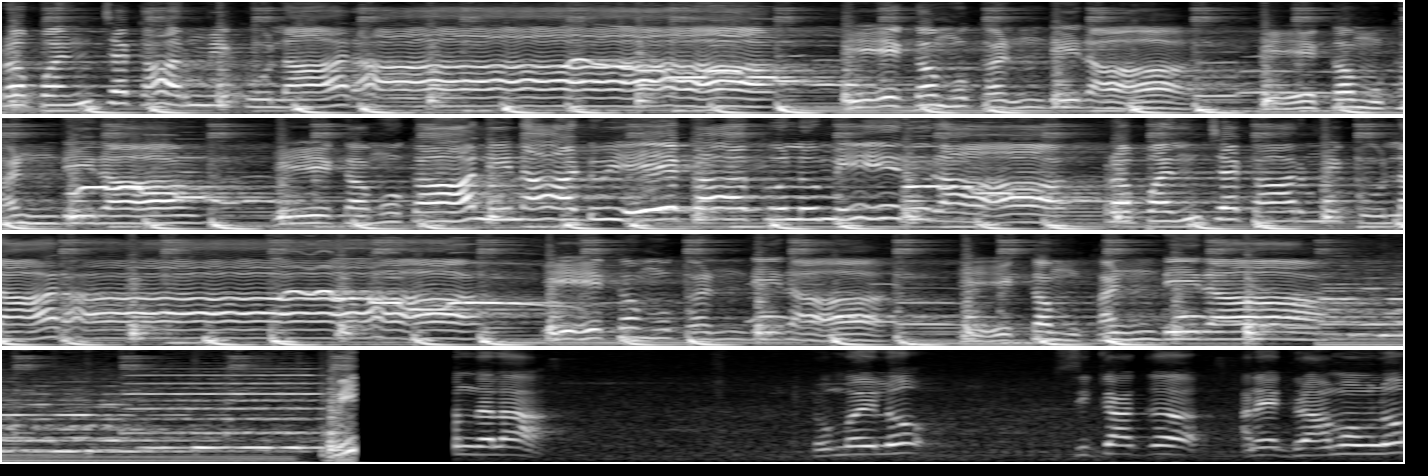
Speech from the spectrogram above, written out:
ప్రపంచ కార్మికులారా ఏకము కండిరా ఏకము ఖండిరా ఏకము కాని నాడు ఏకాకులు మీరురా ప్రపంచ కార్మికులారా. ఏకము కండిరా ఏకం కండిరా. వందల తొంభైలో సికాక్ అనే గ్రామంలో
